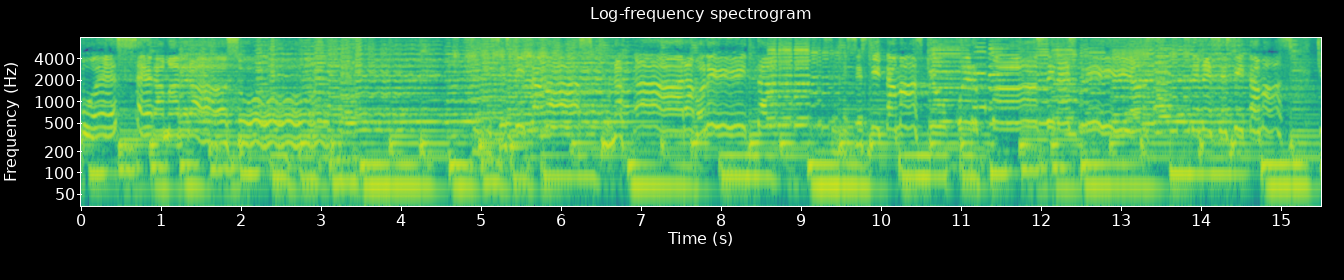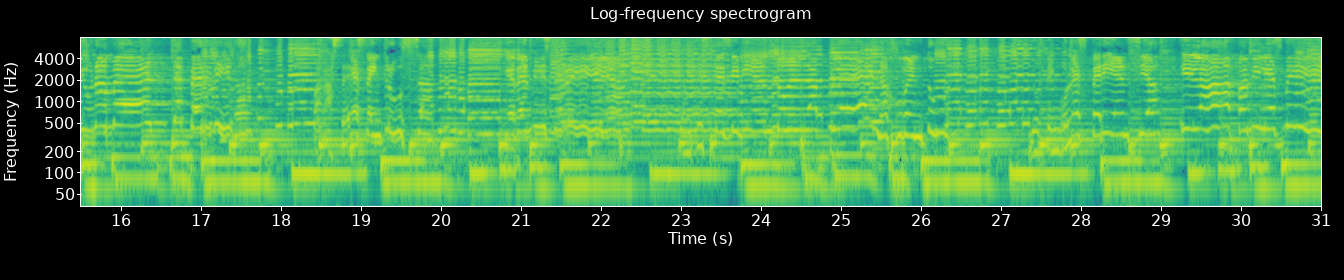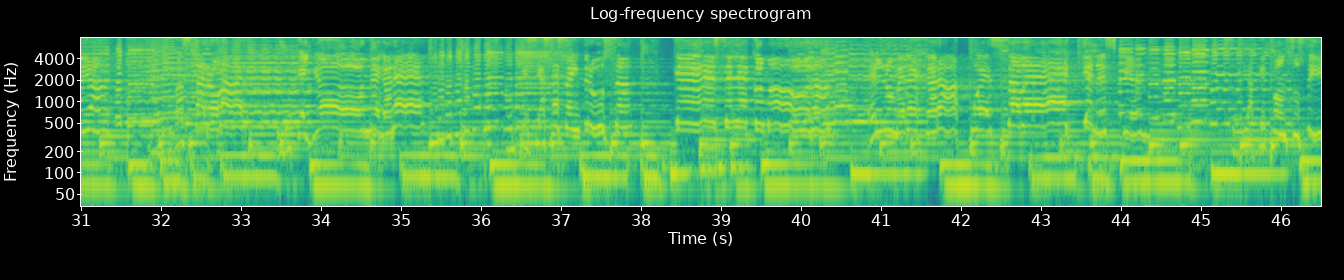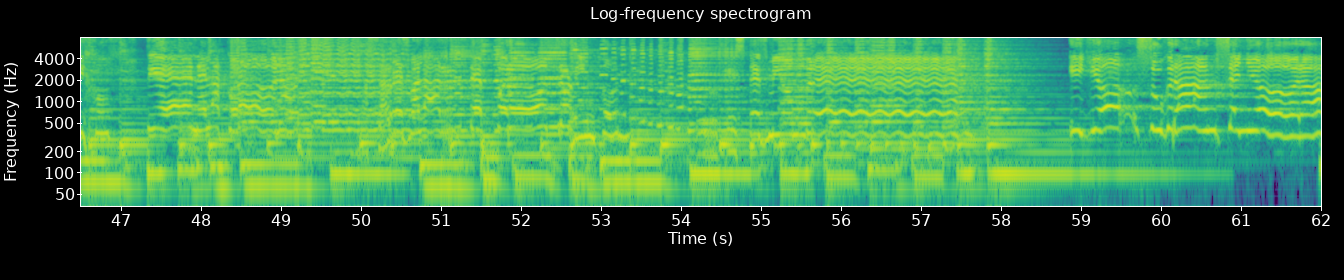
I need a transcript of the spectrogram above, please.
pues será madrazo necesita necesita más que un cuerpo sin estrías, se necesita más que una mente perdida para ser esa intrusa que de mí se ría. Y aunque estés viviendo en la plena juventud, yo tengo la experiencia y la familia es mía. Basta robar lo que yo aunque seas esa intrusa se le acomoda, él no me dejará, pues sabe quién es quién. Soy la que con sus hijos tiene la corona. Vas a resbalarte por otro rincón, porque este es mi hombre. Y yo su gran señora.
